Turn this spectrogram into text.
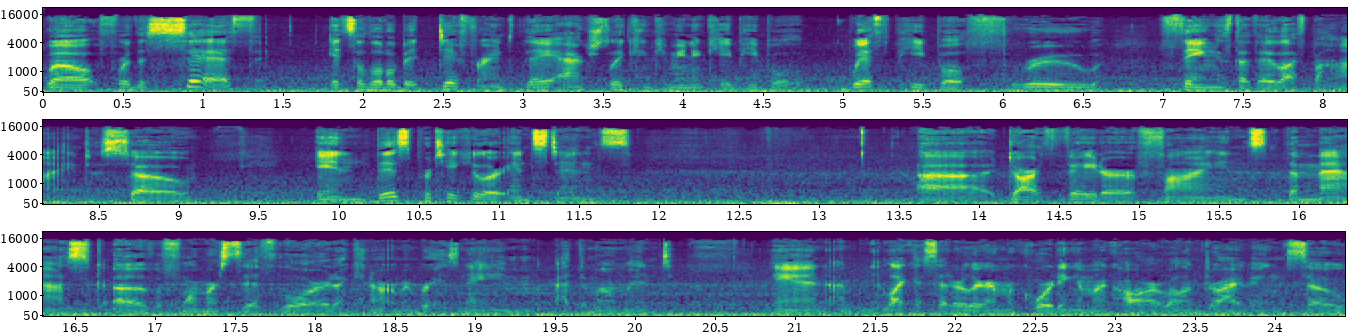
Well, for the Sith, it's a little bit different. They actually can communicate people with people through things that they left behind. So, in this particular instance, uh, Darth Vader finds the mask of a former Sith Lord. I cannot remember his name at the moment. And I'm, like I said earlier, I'm recording in my car while I'm driving. So,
